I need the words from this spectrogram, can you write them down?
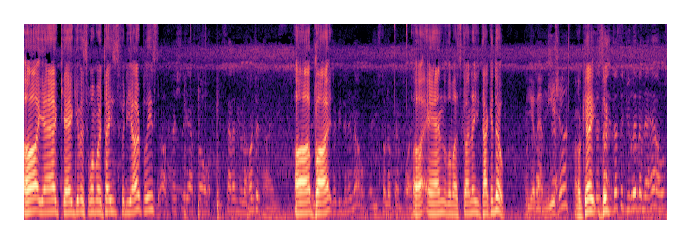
Oh yeah, okay. Give us one more Taisus for the yard, please. no, especially after stand up even a hundred times. Uh, but Maybe you didn't know that you stood up and twice. uh, and Lamaskana, you taka do. You have amnesia? Okay. just, Zog, just if you live in the house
